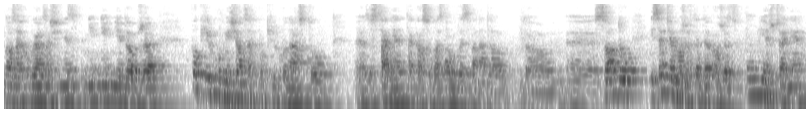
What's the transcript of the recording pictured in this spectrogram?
no, zachowująca się niedobrze, nie, nie, niedobrze, po kilku miesiącach, po kilkunastu zostanie taka osoba znowu wezwana do, do e, sądu i sędzia może wtedy orzec umieszczenie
